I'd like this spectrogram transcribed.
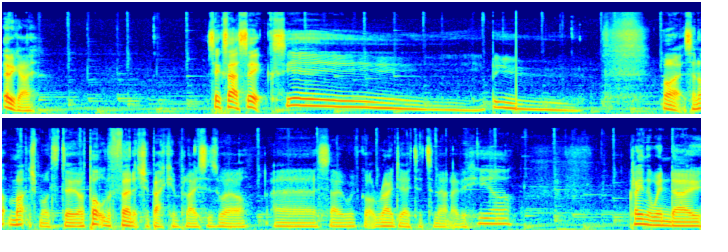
There we go. Six out of six. Yay! Right, so not much more to do. I've put all the furniture back in place as well. Uh, so we've got a radiator to mount over here. Clean the window,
